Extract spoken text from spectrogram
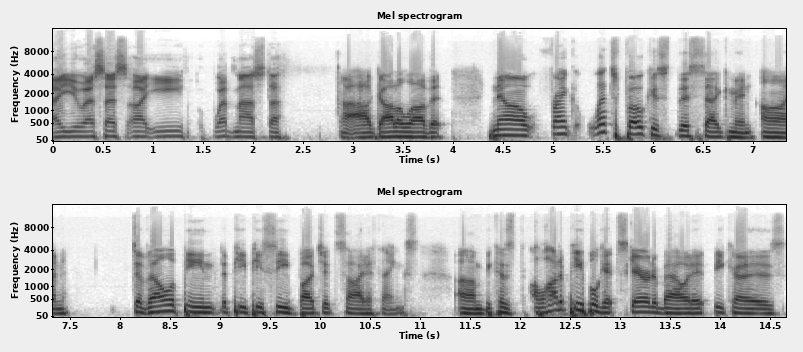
A U S S I E, Webmaster. Ah, gotta love it. Now, Frank, let's focus this segment on developing the PPC budget side of things um, because a lot of people get scared about it because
